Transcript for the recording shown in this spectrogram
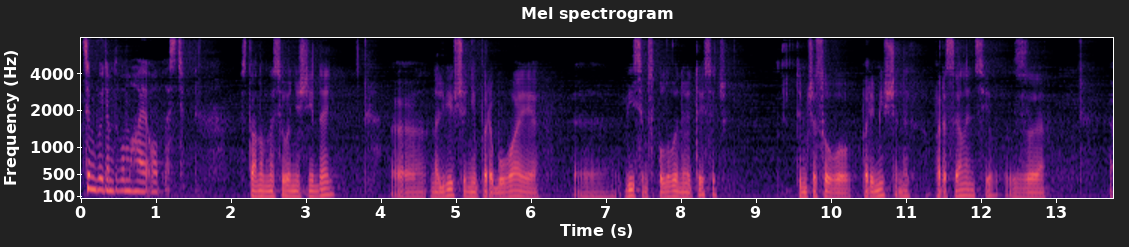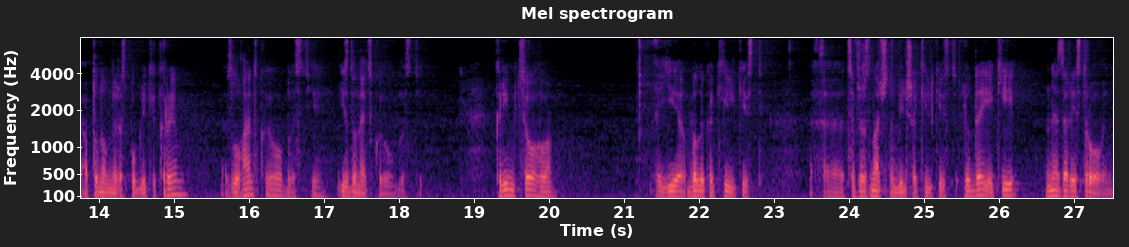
цим людям допомагає область? Станом на сьогоднішній день е, на Львівщині перебуває е, 8,5 тисяч тимчасово переміщених переселенців з Автономної Республіки Крим, з Луганської області і з Донецької області. Крім цього, є велика кількість, е, це вже значно більша кількість людей, які не зареєстровані.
